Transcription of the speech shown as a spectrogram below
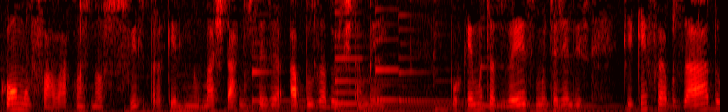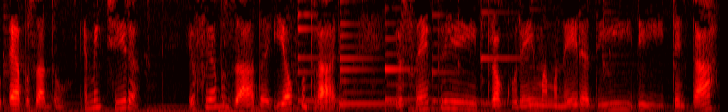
como falar com os nossos filhos para que eles mais tarde não sejam abusadores também. Porque muitas vezes muita gente diz que quem foi abusado é abusador. É mentira. Eu fui abusada e ao contrário, eu sempre procurei uma maneira de, de tentar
